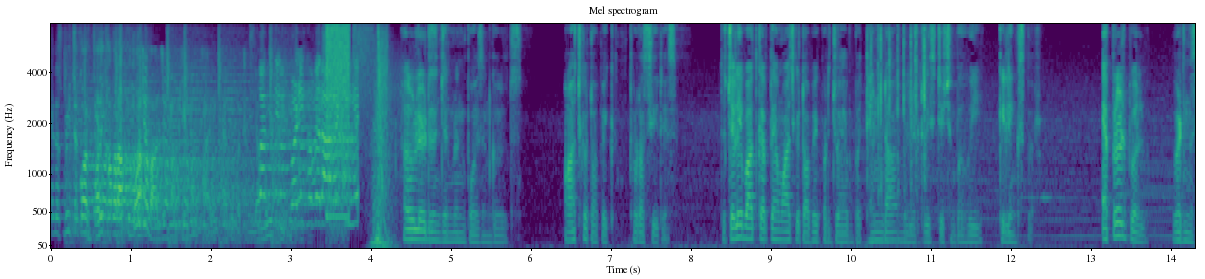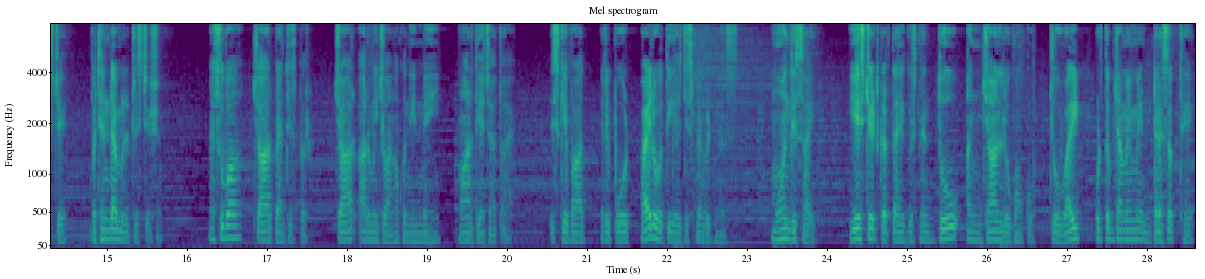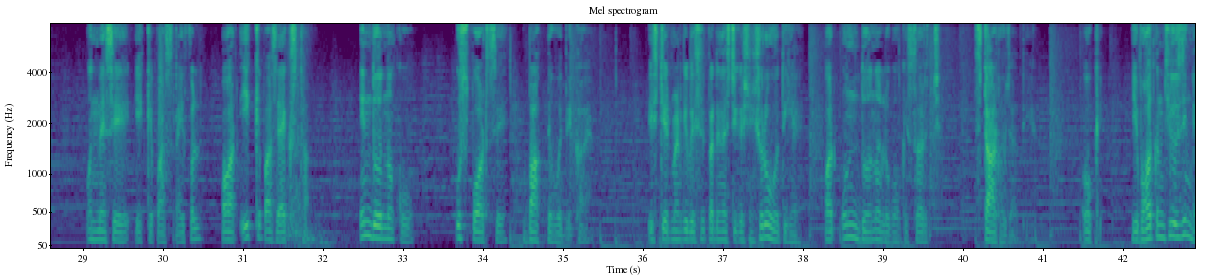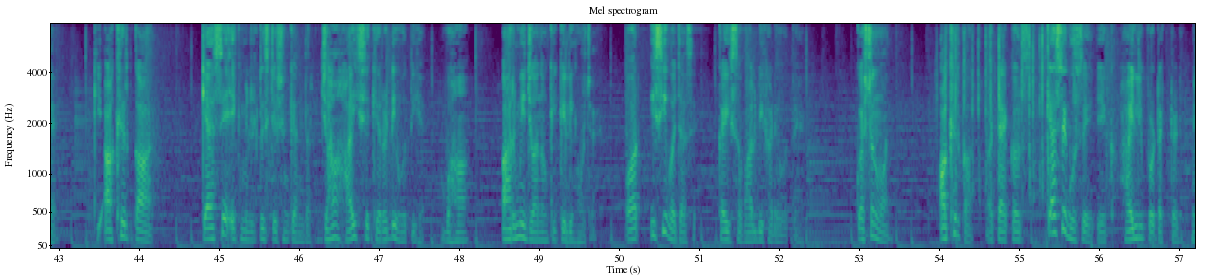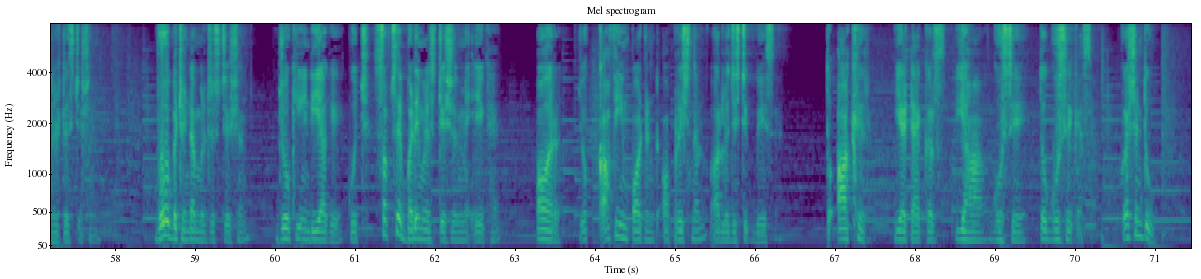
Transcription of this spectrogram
इस बीच एक और बड़ी खबर आपको बता वक्त एक बड़ी खबर आ रही है। Hello ladies and gentleman boys and girls आज का टॉपिक थोड़ा सीरियस है। तो चलिए बात करते हैं हम आज के टॉपिक पर जो है बथिंडा मिलिट्री स्टेशन पर हुई किलिंग्स पर। April 12 Wednesday Bathinda military station में सुबह चार पैंतीस पर चार आर्मी जवानों को नींद में ही मार दिया जाता है। इसके बाद रिपोर्ट फ़ाइल होती है जिसमें विटनेस मोहन देसाई ये स्टेट करता है कि उसने दो अनजान लोगों को जो वाइट कुर्ते पजामे में ड्रेसअप थे उनमें से एक के पास राइफल और एक के पास एक्स था। इन दोनों को उस स्पॉट से भागते हुए देखा है। इस स्टेटमेंट के बेसिस पर इन्वेस्टिगेशन शुरू होती है और उन दोनों लोगों की सर्च स्टार्ट हो जाती है। ओके ये बहुत कंफ्यूजिंग है कि आखिरकार कैसे एक मिलिट्री स्टेशन के अंदर, जहाँ हाई सिक्योरिटी होती है, वहाँ आर्मी जवानों की किलिंग हो जाए। और इसी वजह से कई सवाल भी खड़े होते हैं। क्वेश्चन वन आखिरकार अटैकर्स कैसे घुसे एक हाईली प्रोटेक्टेड मिलिट्री स्टेशन में? वो बठिंडा मिलिट्री स्टेशन, जो कि इंडिया के कुछ सबसे बड़े मिलिट्री स्टेशन में एक है, और जो काफ़ी इंपॉर्टेंट ऑपरेशनल और लॉजिस्टिक बेस है। तो आखिर ये अटैकर्स यहाँ घुसे तो घुसे कैसे? क्वेश्चन टू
